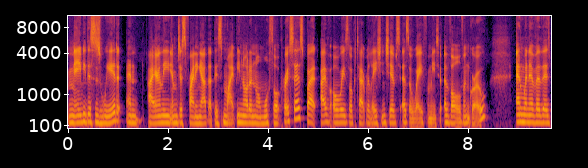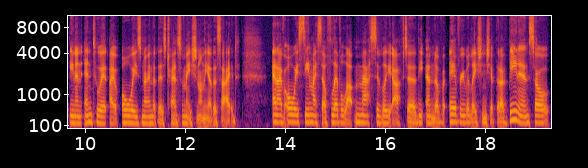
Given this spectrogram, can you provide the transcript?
maybe this is weird and I only am just finding out that this might be not a normal thought process, but I've always looked at relationships as a way for me to evolve and grow. And whenever there's been an end to it, I've always known that there's transformation on the other side. And I've always seen myself level up massively after the end of every relationship that I've been in. So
